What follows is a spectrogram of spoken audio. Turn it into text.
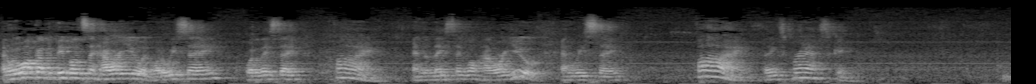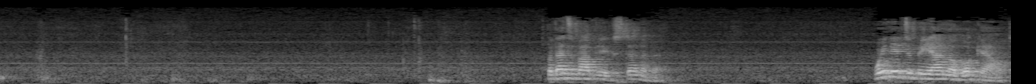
And we walk up to people and say, How are you? And what do we say? What do they say? Fine. And then they say, Well, how are you? And we say, Fine. Thanks for asking. But that's about the extent of it. We need to be on the lookout.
